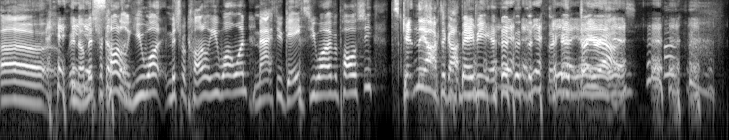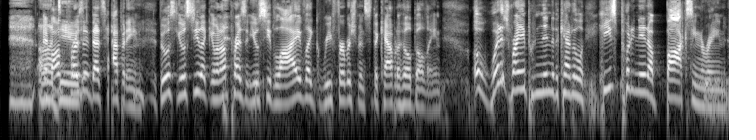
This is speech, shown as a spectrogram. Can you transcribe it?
uh you know Mitch McConnell you want Mitch McConnell you want one Matthew Gaetz you want to have a policy let's get in the octagon baby yeah, yeah, yeah, three yeah, rounds if Oh, I'm dude. president, that's happening. You'll, you'll see, like, when I'm president, you'll see live, like, refurbishments to the Capitol Hill building. Oh, what is Ryan putting into the Capitol He's putting in a boxing ring.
